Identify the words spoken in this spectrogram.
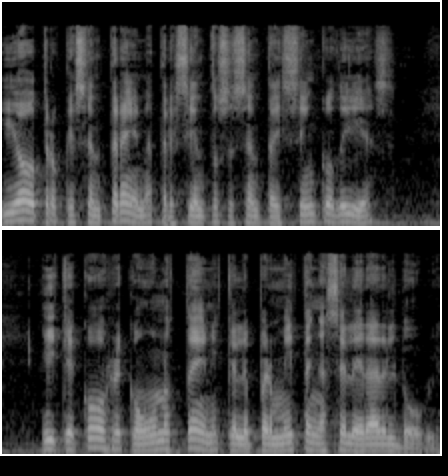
y otro que se entrena 365 días y que corre con unos tenis que le permiten acelerar el doble.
